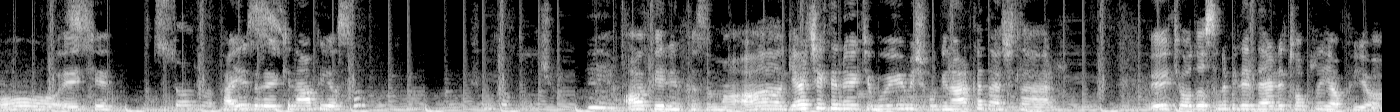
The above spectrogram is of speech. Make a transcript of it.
Oo Öykü. Sormadım. Hayırdır Öykü ne yapıyorsun? Aferin kızıma. Aa gerçekten Öykü büyümüş bugün arkadaşlar. Öykü odasını bile derli toplu yapıyor.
